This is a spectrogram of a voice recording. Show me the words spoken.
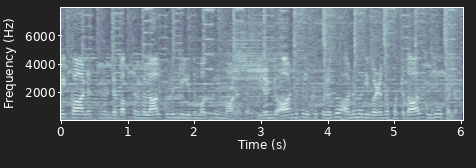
கள்ளழகரை காண திரண்ட பக்தர்களால் குலுங்கியது மதுரை மாநகர். இரண்டு ஆண்டுகளுக்கு பிறகு அனுமதி வழங்கப்பட்டதால் குதூகலம்.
